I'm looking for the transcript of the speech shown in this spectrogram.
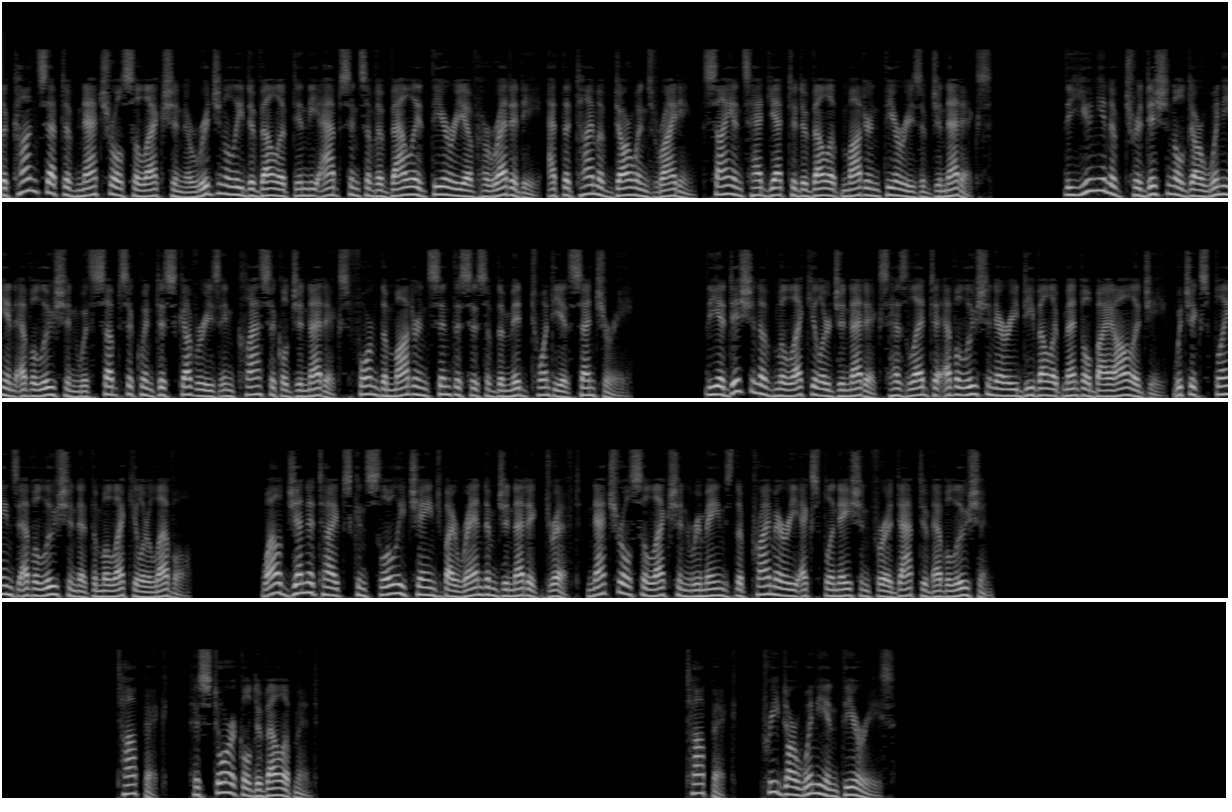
The concept of natural selection originally developed in the absence of a valid theory of heredity. At the time of Darwin's writing, science had yet to develop modern theories of genetics. The union of traditional Darwinian evolution with subsequent discoveries in classical genetics formed the modern synthesis of the mid-20th century. The addition of molecular genetics has led to evolutionary developmental biology, which explains evolution at the molecular level. While genotypes can slowly change by random genetic drift, natural selection remains the primary explanation for adaptive evolution. Topic: Historical development Topic: Pre-Darwinian theories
